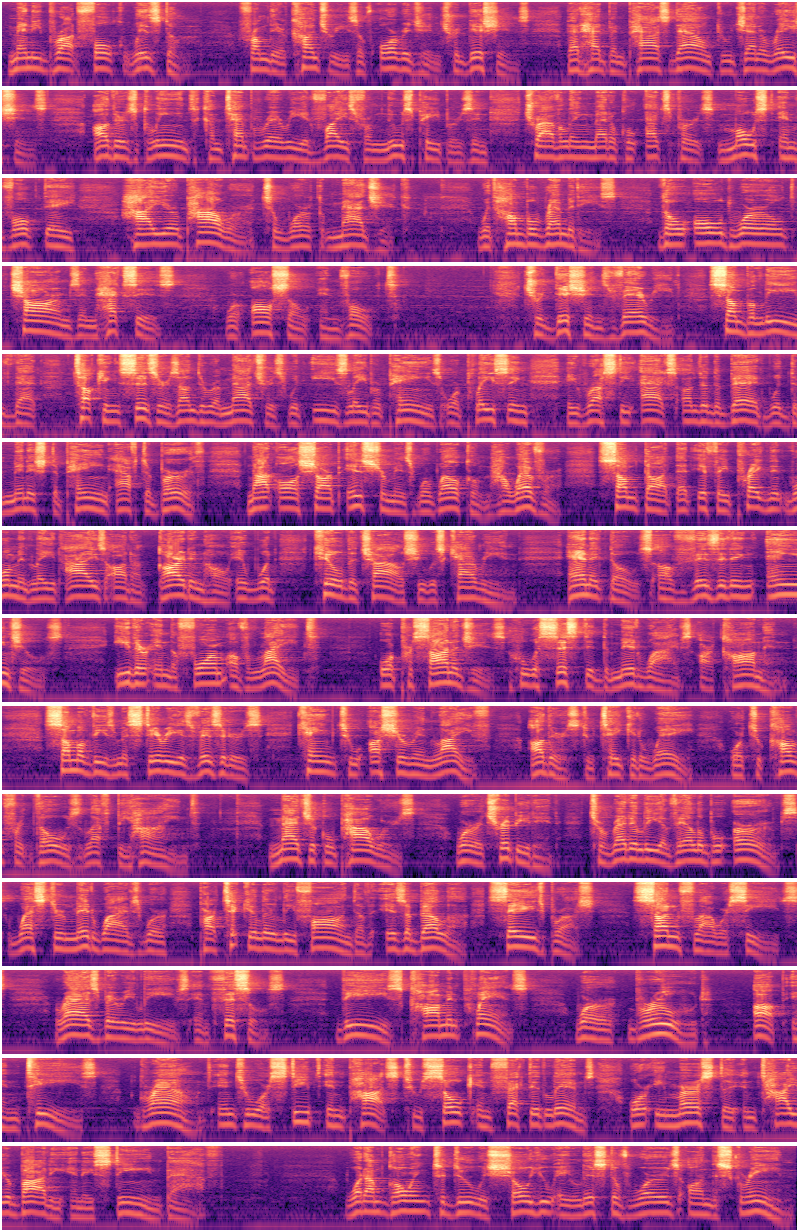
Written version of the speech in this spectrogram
Many brought folk wisdom from their countries of origin, traditions that had been passed down through generations. Others gleaned contemporary advice from newspapers and traveling medical experts. Most invoked a higher power to work magic with humble remedies, though old world charms and hexes were also invoked. Traditions varied. Some believed that tucking scissors under a mattress would ease labor pains, or placing a rusty axe under the bed would diminish the pain after birth. Not all sharp instruments were welcome. However, some thought that if a pregnant woman laid eyes on a garden hoe, it would kill the child she was carrying. Anecdotes of visiting angels, either in the form of light or personages who assisted the midwives, are common. Some of these mysterious visitors came to usher in life, others to take it away or to comfort those left behind. Magical powers were attributed to readily available herbs. Western midwives were particularly fond of Isabella, sagebrush, sunflower seeds, raspberry leaves, and thistles. These common plants were brewed up in teas, ground into or steeped in pots to soak infected limbs or immerse the entire body in a steam bath. What I'm going to do is show you a list of words on the screen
